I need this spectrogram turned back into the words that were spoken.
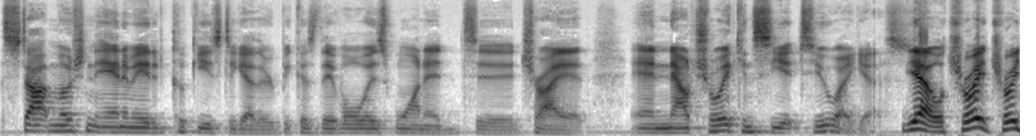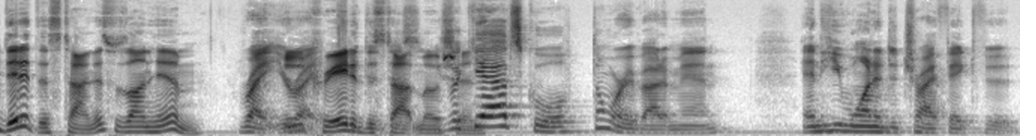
stop motion animated cookies together because they've always wanted to try it, and now Troy can see it too. I guess. Yeah, well, Troy Troy did it this time. This was on him. Right, you're He right. created the stop this. He's motion. like, yeah, it's cool. Don't worry about it, man. And he wanted to try faked food,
